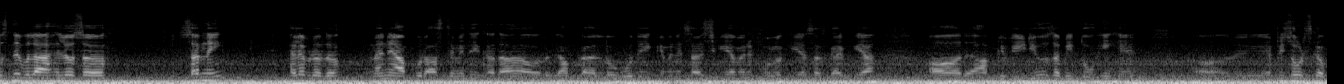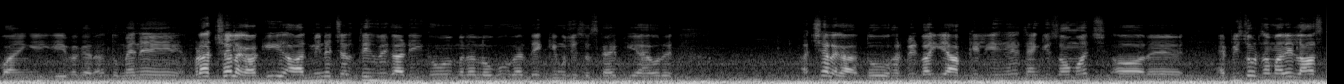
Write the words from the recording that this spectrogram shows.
उसने बोला हेलो सर सर नहीं। हेलो ब्रदर मैंने आपको रास्ते में देखा था और आपका लोगो देख के मैंने सर्च किया, मैंने फॉलो किया सब्सक्राइब किया और आपके वीडियोस अभी दो ही हैं और एपिसोड्स कब आएँगे, ये वगैरह। तो मैंने बड़ा अच्छा लगा कि आदमी ने चलते हुए गाड़ी को मतलब लोगों का देख के मुझे सब्सक्राइब किया है और अच्छा लगा। तो हरप्रीत भाई, ये आपके लिए है। थैंक यू सो मच और एपिसोड्स हमारे लास्ट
